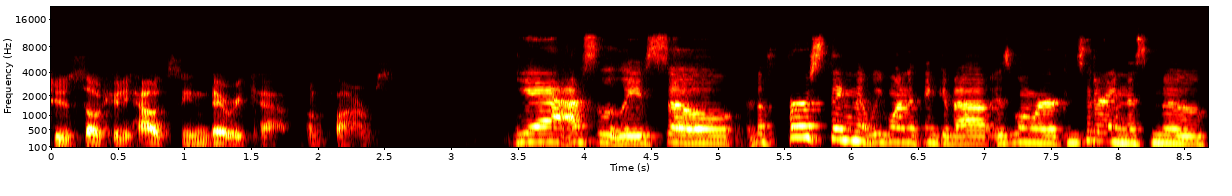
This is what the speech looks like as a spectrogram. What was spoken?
to socially housing dairy calf on farms? Yeah, absolutely. So the first thing that we want to think about is when we're considering this move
